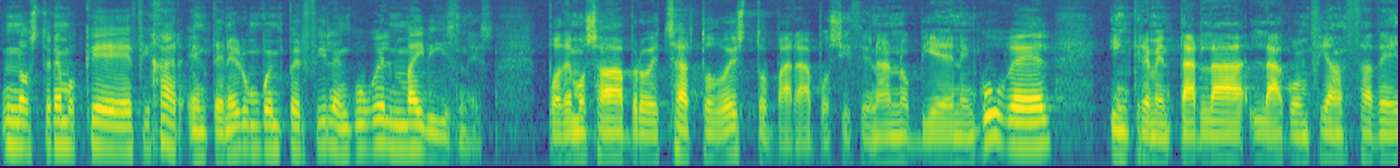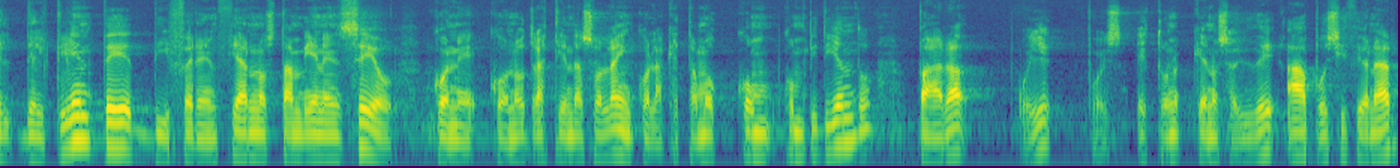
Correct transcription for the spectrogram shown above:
nos tenemos que fijar? En tener un buen perfil en Google My Business. Podemos aprovechar todo esto para posicionarnos bien en Google, incrementar la, confianza del, cliente, diferenciarnos también en SEO eh, con, otras tiendas online con las que estamos compitiendo para, oye, pues esto que nos ayude a posicionar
